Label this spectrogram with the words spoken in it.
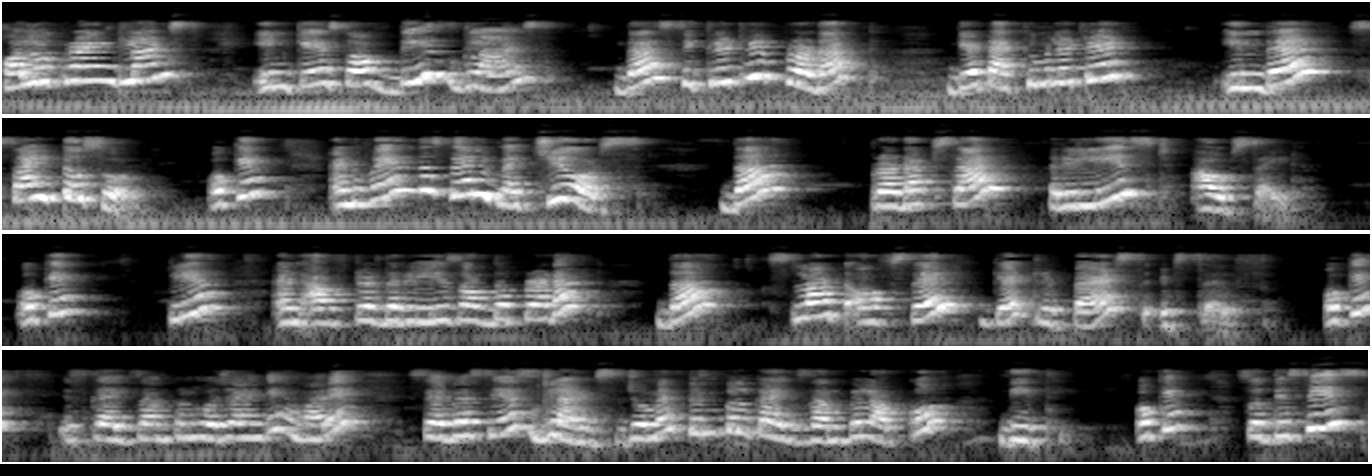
holocrine glands. In case of these glands, the secretory product get accumulated in their cytosol Okay and when the cell matures the products are released outside okay clear and after the release of the product the slot of cell get repairs itself okay इसका एग्ज़ाम्पल हो जाएँगे हमारे सेबेसियस ग्लैंड्स जो मैं पिंपल का एग्ज़ाम्पल आपको दी थी okay so this is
